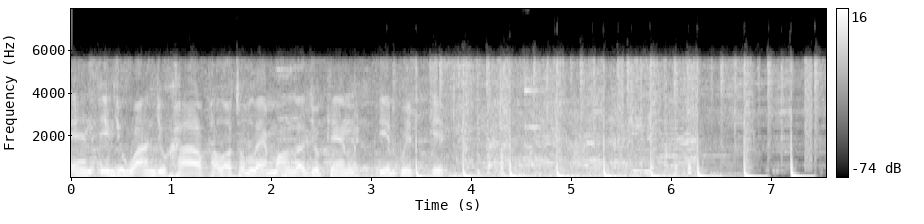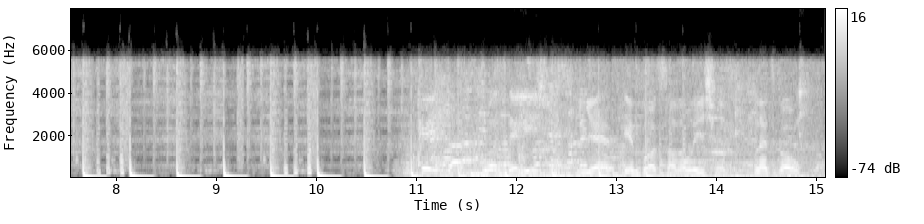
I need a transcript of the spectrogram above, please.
and if you want, you have a lot of lemon that you can eat with it. Okay, that was delicious. Yes, it was so delicious. Let's go.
